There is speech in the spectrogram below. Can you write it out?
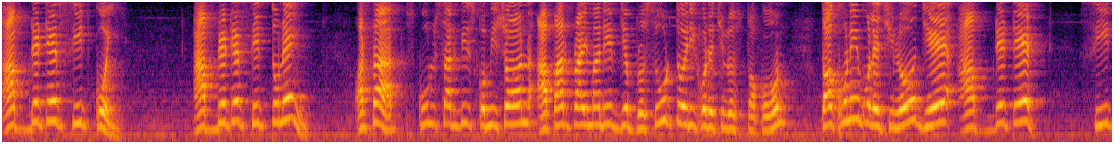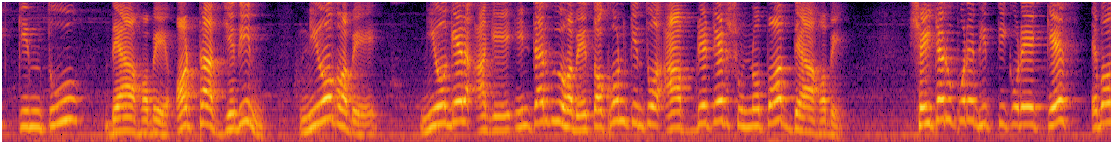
আপডেটেড সিট কই? আপডেটেড সিট তো নেই। অর্থাৎ স্কুল সার্ভিস কমিশন আপার প্রাইমারির যে ব্রসুর তৈরি করেছিল তখন, তখনই বলেছিল যে আপডেটেড সিট কিন্তু দেয়া হবে। অর্থাৎ যেদিন নিয়োগ হবে, নিয়োগের আগে ইন্টারভিউ হবে, তখন কিন্তু আপডেটেড শূন্যপদ দেয়া হবে। সেইটার উপরে ভিত্তি করে কেস এবং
